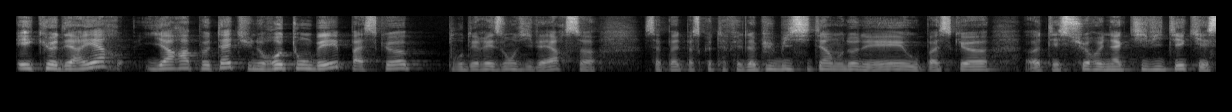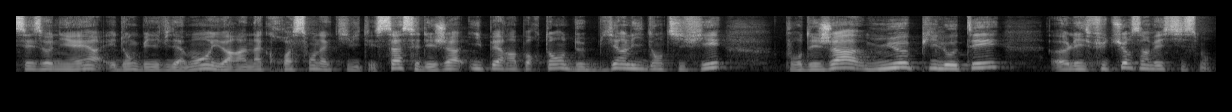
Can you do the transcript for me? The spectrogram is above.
et que derrière, il y aura peut-être une retombée parce que pour des raisons diverses, ça peut être parce que tu as fait de la publicité à un moment donné ou parce que euh, tu es sur une activité qui est saisonnière et donc bien évidemment, il y aura un accroissement d'activité. Ça, c'est déjà hyper important de bien l'identifier pour déjà mieux piloter euh, les futurs investissements.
